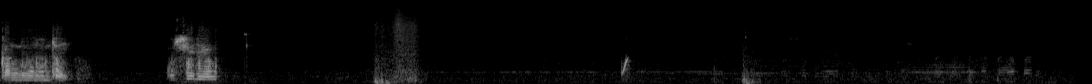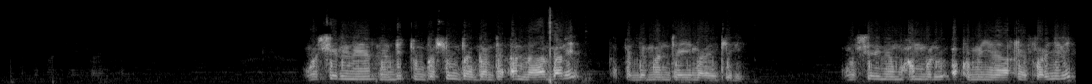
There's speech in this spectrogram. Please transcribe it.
kandu menen tawi o siɗi o. Sirine no dittum ko sumta ganta allah ha bare ko pelle man tawi mbaren kiɗi o sirine mouhammadou akko miñina he forñini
